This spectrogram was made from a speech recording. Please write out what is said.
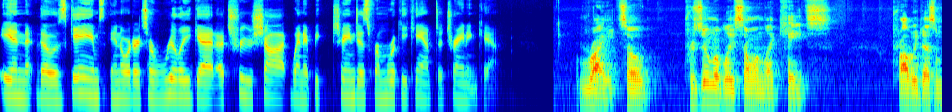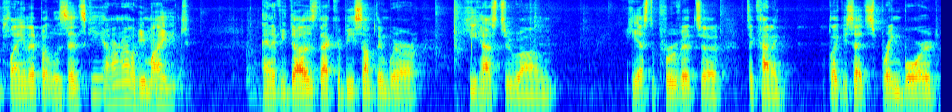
in those games in order to really get a true shot when it be- changes from rookie camp to training camp. Right. So presumably someone like Cates probably doesn't play in it, but Laczynski, I don't know, he might. And if he does, that could be something where he has to um, he has to prove it to to kind of like you said springboard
